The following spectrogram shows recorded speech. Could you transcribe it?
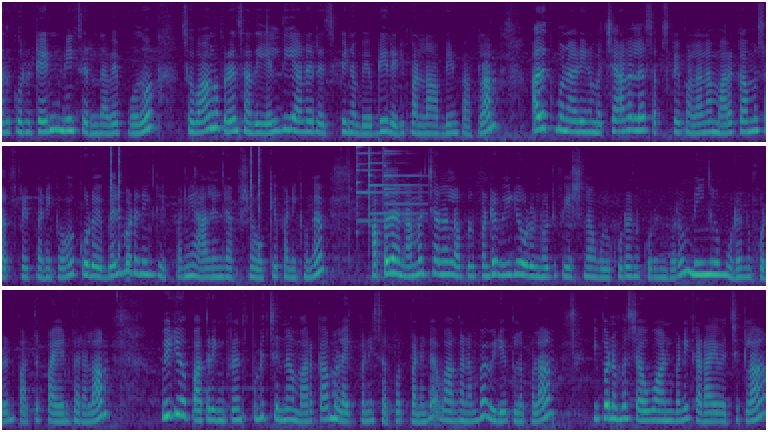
அதுக்கு ஒரு டென் மினிட்ஸ் இருந்தாவே போதும். ஸோ வாங்க ஃப்ரெண்ட்ஸ் அந்த ஹெல்தியான ரெசிபி நம்ம எப்படி ரெடி பண்ணலாம் அப்படின்னு பார்க்கலாம். அதுக்கு முன்னாடி நம்ம சேனலை சப்ஸ்கிரைப் பண்ணலாம் மறக்காமல் சப்ஸ்கிரைப் பண்ணிக்கோங்க. கூட பெல் பட்டனையும் கிளிக் பண்ணி ஆல் இண்ட் ஆப்ஷன் ஓகே பண்ணிக்கோங்க. அப்போ தான் நம்ம சேனல் அப்லோட் பண்ணுற வீடியோட நோட்டிஃபிகேஷன் உங்களுக்கு உடனுக்குடன் வரும். நீங்களும் உடனுக்குடன் பார்த்து பயன்பெறலாம். வீடியோ பார்க்குறீங்க ஃப்ரெண்ட்ஸ் பிடிச்சிருந்தா மறக்காமல் லைக் பண்ணி சப்போர்ட் பண்ணுங்கள் வாங்க நம்ம வீடியோக்குள்ளே போகலாம் இப்போ நம்ம ஸ்டவ் ஆன் பண்ணி கடாயை வச்சுக்கலாம்.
